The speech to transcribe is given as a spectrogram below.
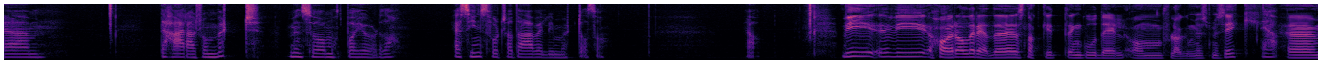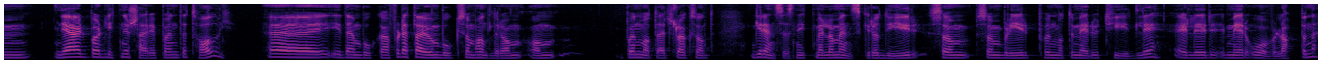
uh, Det her er så mørkt. Men så måtte bare gjøre det, da. Jeg syns fortsatt det er veldig mørkt, altså. Ja. Vi, vi har allerede snakket en god del om flaggermusmusikk. Ja. Um, jeg er bare litt nysgjerrig på en detalj uh, i den boka. For dette er jo en bok som handler om, om på en måte et slags sånt grensesnitt mellom mennesker og dyr som, som, blir på en måte mer utydelig eller mer overlappende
